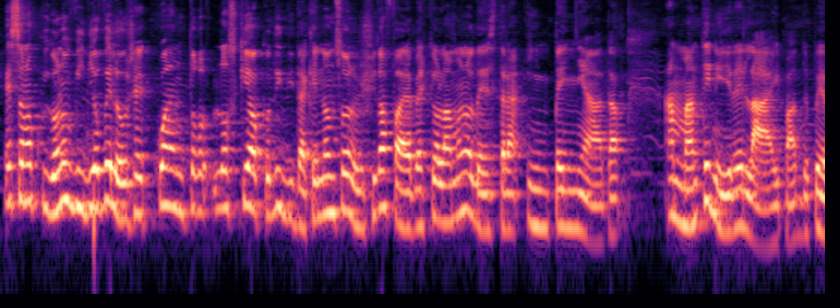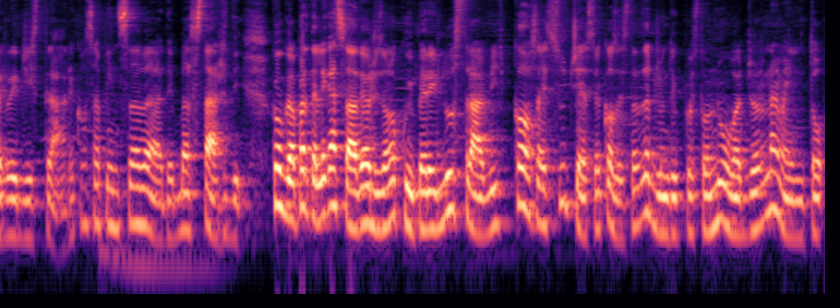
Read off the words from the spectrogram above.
E sono qui con un video veloce quanto lo schiocco di dita che non sono riuscito a fare perché ho la mano destra impegnata a mantenere l'iPad per registrare. Cosa pensavate, bastardi? Comunque, a parte le cazzate, oggi sono qui per illustrarvi cosa è successo e cosa è stato aggiunto in questo nuovo aggiornamento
